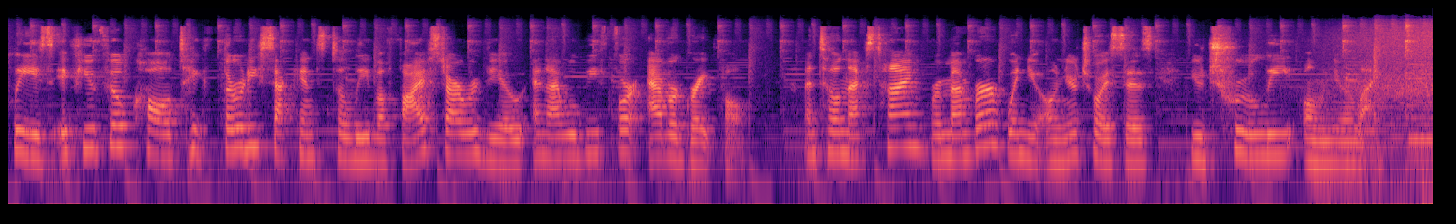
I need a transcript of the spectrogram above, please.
Please, if you feel called, take 30 seconds to leave a five star review, and I will be forever grateful. Until next time, remember when you own your choices, you truly own your life.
